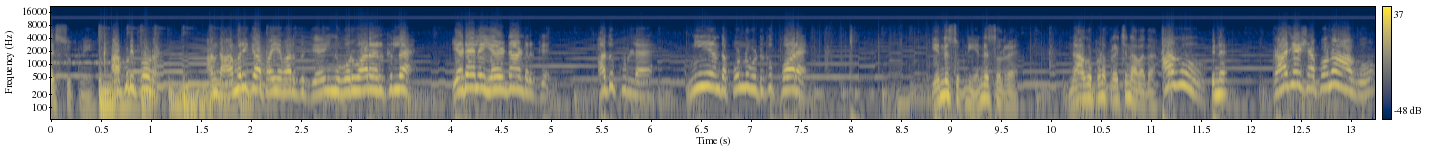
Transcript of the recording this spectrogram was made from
எஸ் சுப்னி அப்படி போட. அந்த அமெரிக்கா பையன் வரதுக்கு இன்னும் ஒரு வாரம் இருக்குல்ல? இடையில ஏழு நாள் இருக்கு. அதுக்குள்ள நீ அந்த பொண்ணு வீட்டுக்கு போற. என்ன சுப்னி என்ன சொல்ற? நாங்க போன பிரச்சனை ஆகாதா? ஆகும். பின்ன? ராஜேஷ் அப்பனா ஆகும்.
